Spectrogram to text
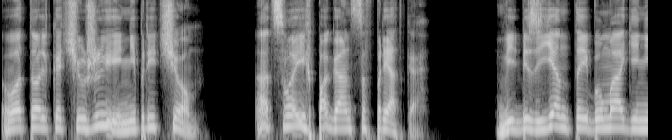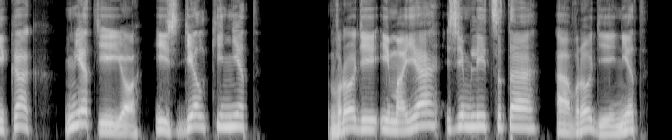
«Вот только чужие ни при чем. От своих поганцев прятка. Ведь без ентой бумаги никак, нет ее, и сделки нет. Вроде и моя землица-то, а вроде и нет.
